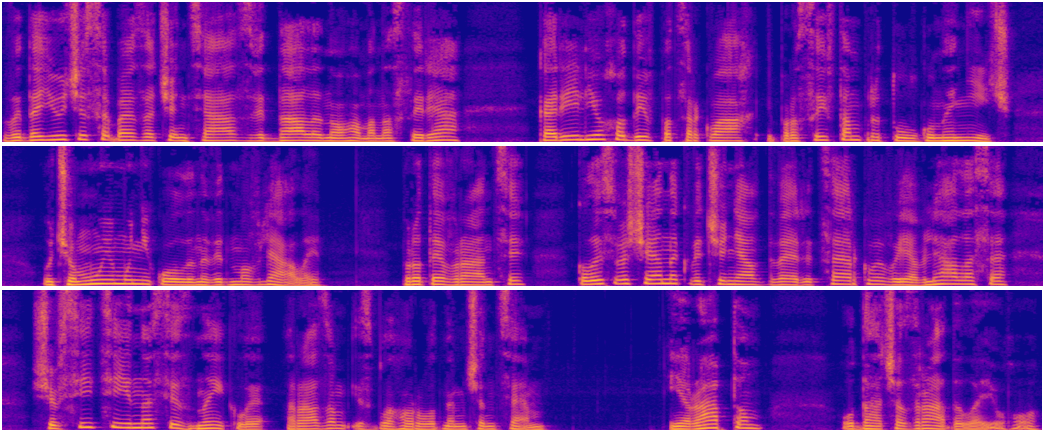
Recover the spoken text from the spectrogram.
Видаючи себе за ченця з віддаленого монастиря, Карільо ходив по церквах і просив там притулку на ніч, у чому йому ніколи не відмовляли. Проте вранці, коли священник відчиняв двері церкви, виявлялося, що всі цінності зникли разом із благородним ченцем. І раптом удача зрадила його.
